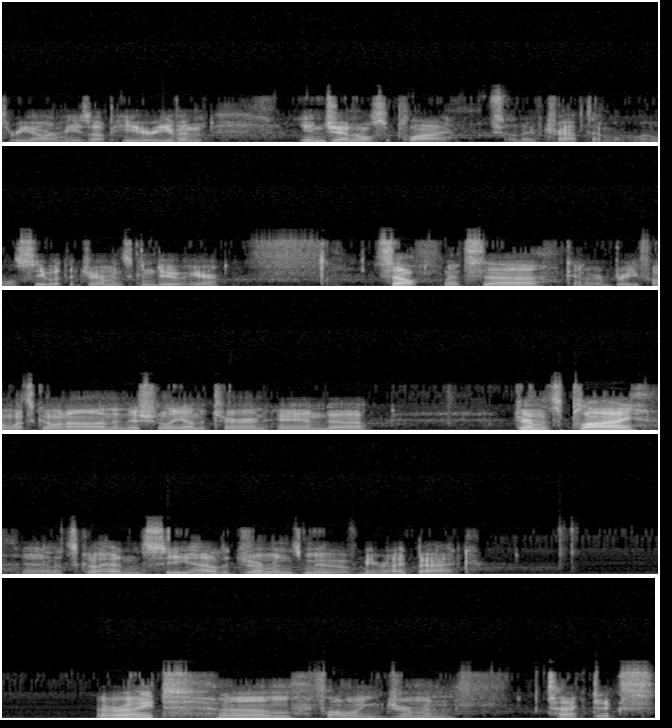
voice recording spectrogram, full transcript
three armies up here, even in general supply. So they've trapped them. We'll see what the Germans can do here. So that's uh, kind of a brief on what's going on initially on the turn and uh, German supply. And let's go ahead and see how the Germans move. Be right back. All right, um, following German tactics,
